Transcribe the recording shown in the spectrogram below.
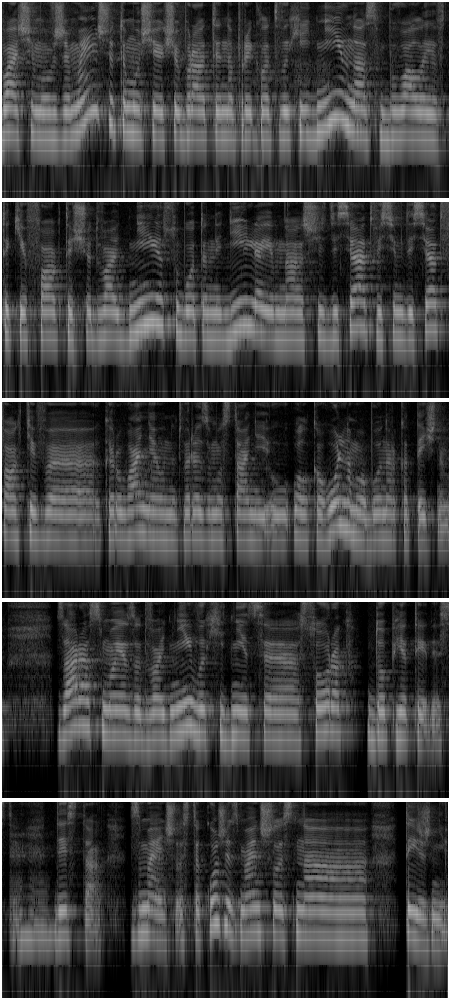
бачимо вже менше, тому що якщо брати, наприклад, вихідні, в нас бували такі факти, що два дні, субота, неділя, і в нас 60-80 фактів е, керування у нетверезому стані у алкогольному або наркотичному. Зараз ми за два дні вихідні це 40 до 50. Десь так. Зменшилось. Також і зменшилось на тижні.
